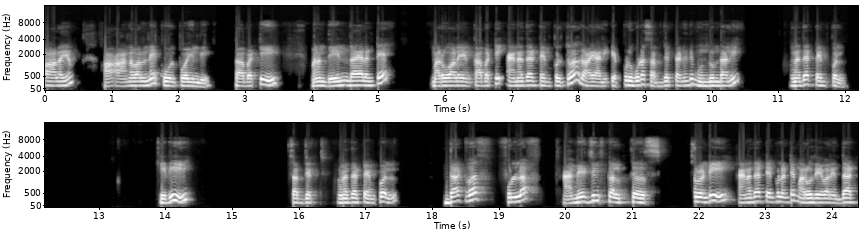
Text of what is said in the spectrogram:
ఆలయం ఆ ఆనవాళ్ళనే కోల్పోయింది. కాబట్టి మనం దేన్ని రాయాలంటే మరో ఆలయం కాబట్టి అనదర్ టెంపుల్తో రాయాలి. ఎప్పుడు కూడా సబ్జెక్ట్ అనేది ముందుండాలి. అనదర్ టెంపుల్ ఇది subject another temple that was full of amazing sculptures చూడండి అనదర్ టెంపుల్ అంటే మరో దేవాలయం. దట్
